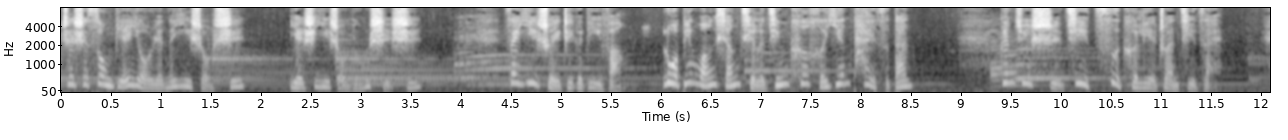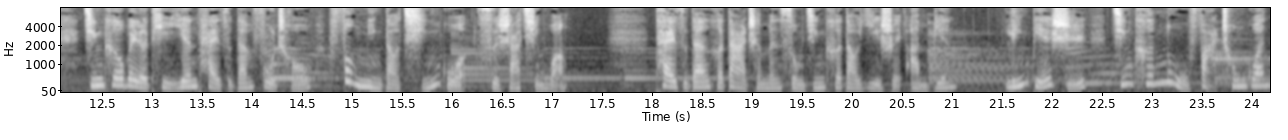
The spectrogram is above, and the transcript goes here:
这是送别友人的一首诗，也是一首咏史诗。在易水这个地方，骆宾王想起了荆轲和燕太子丹。根据《史记·刺客列传》记载，荆轲为了替燕太子丹复仇，奉命到秦国刺杀秦王。太子丹和大臣们送荆轲到易水岸边，临别时，荆轲怒发冲冠，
